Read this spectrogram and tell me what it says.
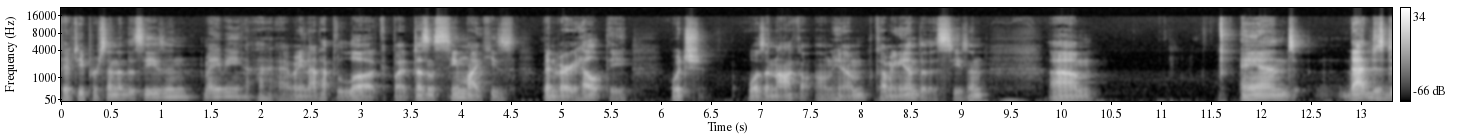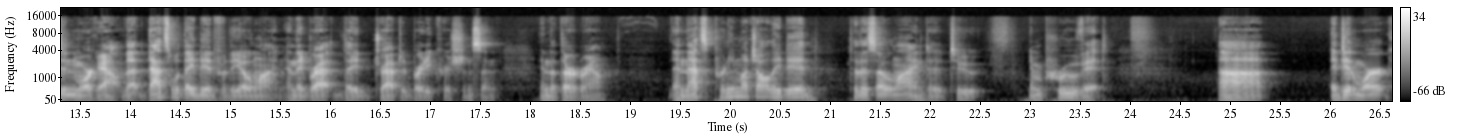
50% of the season, maybe. I mean, I'd have to look, but it doesn't seem like he's been very healthy, which was a knock on him coming into this season. Um, and that just didn't work out. That that's what they did for the O line, and they bra- they drafted Brady Christensen in the third round, and that's pretty much all they did to this O line to to improve it. Uh, it didn't work,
